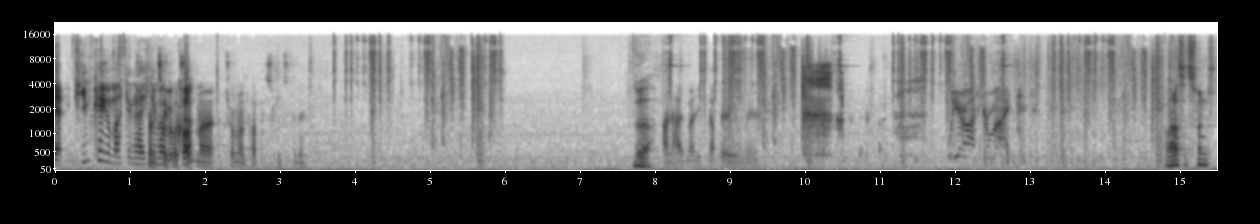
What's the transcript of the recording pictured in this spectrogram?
Der hat einen Teamkill gemacht, den habe ich nicht mal bekommen. mal, schau mal ein paar Pistols bitte. Ja. Mann, halt mal die Klappe, Junge. We are Oscar Mike. Waren das jetzt fünf?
